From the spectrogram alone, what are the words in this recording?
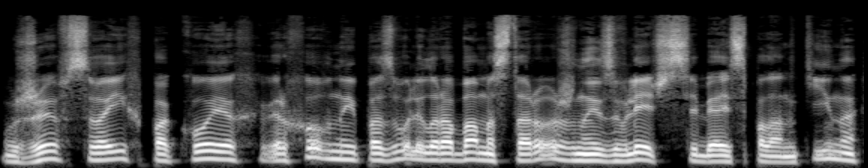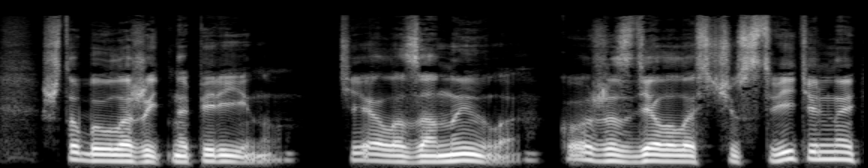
Уже в своих покоях Верховный позволил рабам осторожно извлечь себя из паланкина, чтобы уложить на перину. Тело заныло, кожа сделалась чувствительной,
